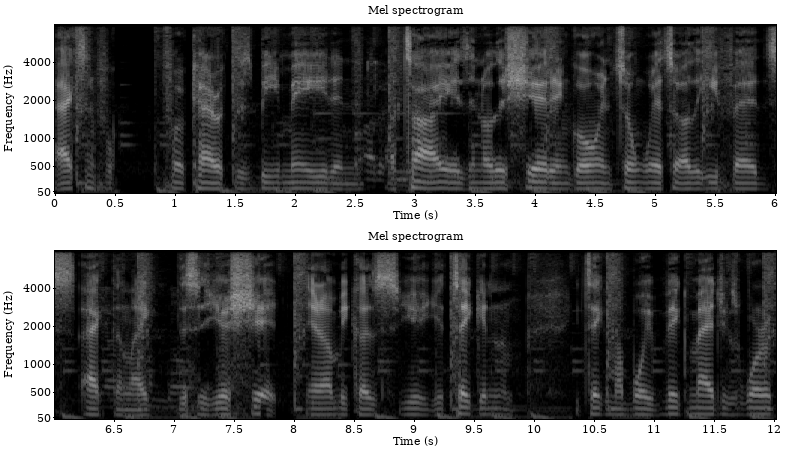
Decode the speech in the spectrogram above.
asking for for characters being made and attires and all this shit and going somewhere to other e-feds acting like this is your shit you know because you, you're taking you're taking my boy Vic Magic's work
